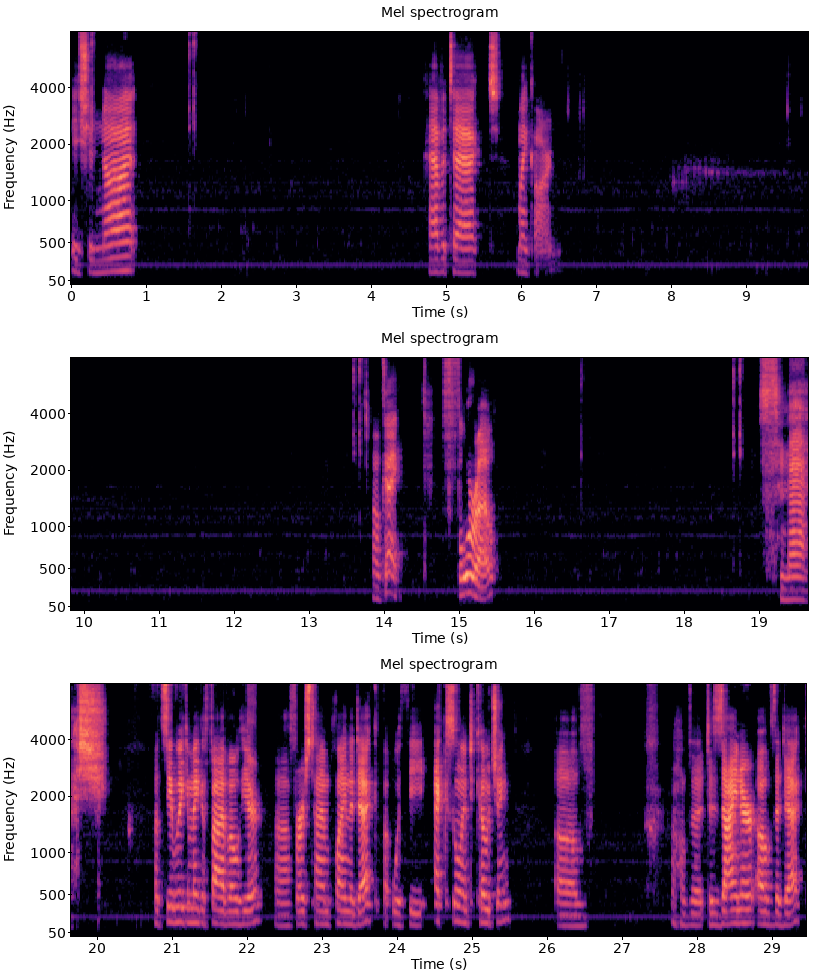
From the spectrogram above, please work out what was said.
They should not have attacked my Karn. Okay. 4-0. Smash. Let's see if we can make a 5-0 here. Uh, first time playing the deck, but with the excellent coaching of, of the designer of the deck.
